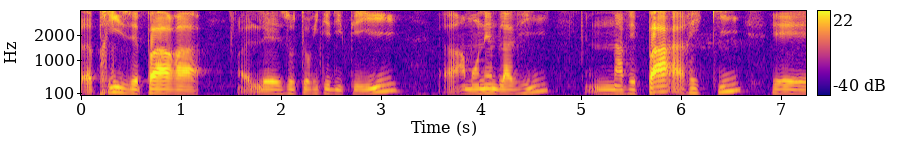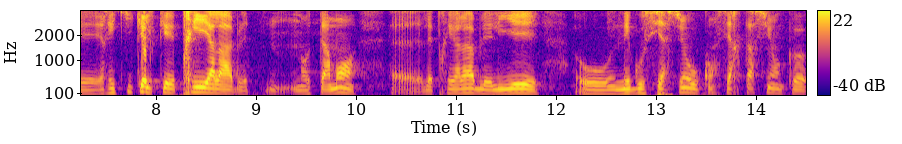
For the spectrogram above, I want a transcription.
euh, prise par euh, les autorités du pays, à mon humble avis, n'avait pas requis, requis quelques préalables, notamment les préalables liés aux négociations, aux concertations que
